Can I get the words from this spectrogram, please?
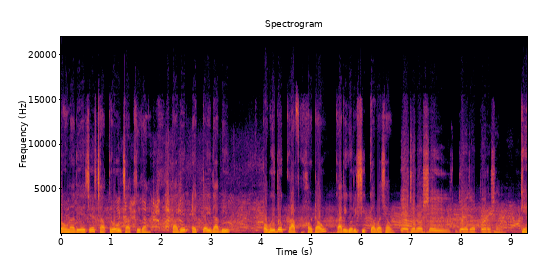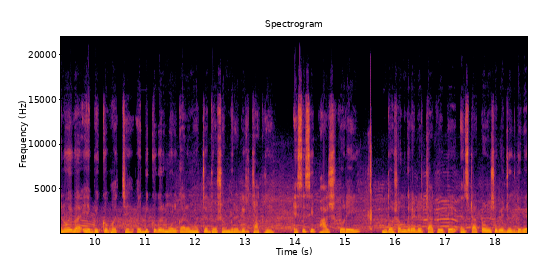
রওনা দিয়েছে ছাত্র ও ছাত্রীরা। তাদের একটাই দাবি অবৈধ ক্রাফট হটাও কারিগরি শিক্ষা বাঁচাও। এ যেন সেই দু হাজার তেরো সাল। কেনই বা এই বিক্ষোভ হচ্ছে? এই বিক্ষোভের মূল কারণ হচ্ছে দশম গ্রেডের চাকরি। এসএসসি পাস করেই দশম গ্রেডের চাকরিতে ইনস্ট্রাক্টর হিসেবে যোগ দেবে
